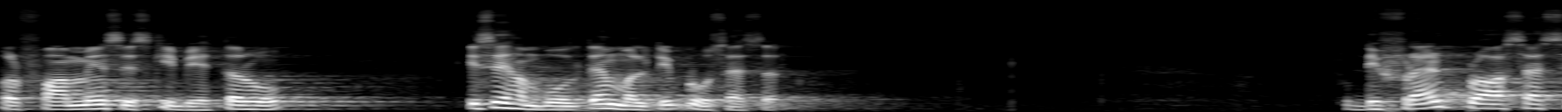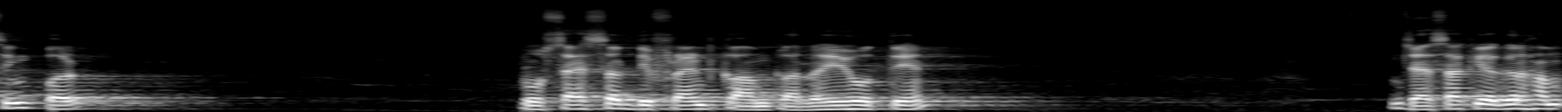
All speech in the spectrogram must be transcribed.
परफॉर्मेंस इसकी बेहतर हो। इसे हम बोलते हैं मल्टी प्रोसेसर डिफरेंट प्रोसेसिंग पर प्रोसेसर डिफरेंट काम कर रहे होते हैं। जैसा कि अगर हम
